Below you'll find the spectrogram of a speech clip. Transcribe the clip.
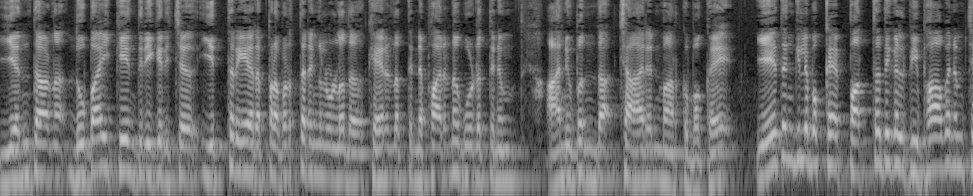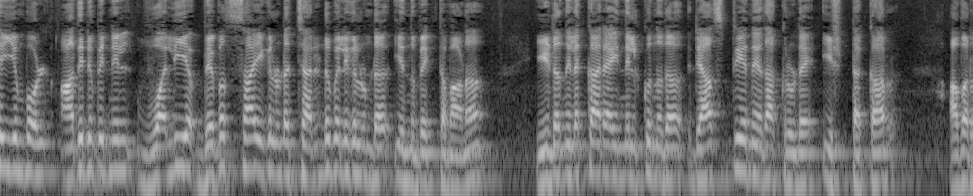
എന്താണ് ദുബായ് കേന്ദ്രീകരിച്ച് ഇത്രയേറെ പ്രവർത്തനങ്ങളുള്ളത് കേരളത്തിന്റെ ഭരണകൂടത്തിനും അനുബന്ധ ചാരന്മാർക്കുമൊക്കെ? ഏതെങ്കിലുമൊക്കെ പദ്ധതികൾ വിഭാവനം ചെയ്യുമ്പോൾ അതിനു പിന്നിൽ വലിയ വ്യവസായികളുടെ ചരടുവലികളുണ്ട് എന്ന് വ്യക്തമാണ്. ഇടനിലക്കാരായി നിൽക്കുന്നത് രാഷ്ട്രീയ നേതാക്കളുടെ ഇഷ്ടക്കാർ. അവർ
